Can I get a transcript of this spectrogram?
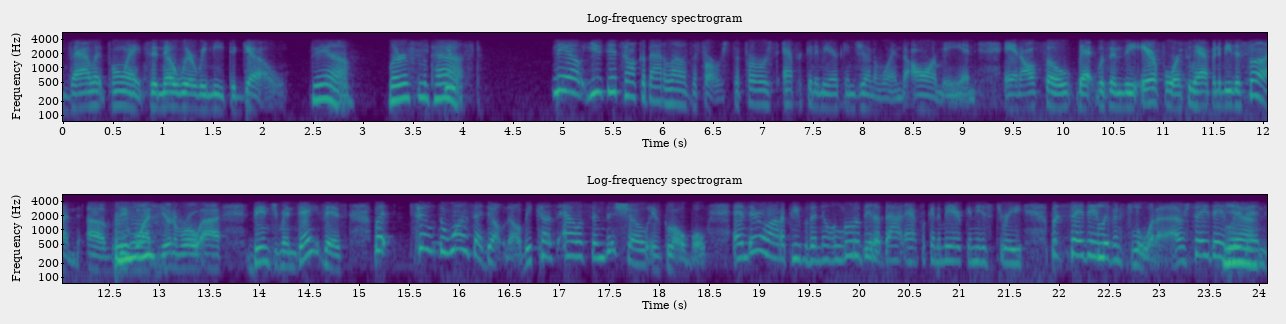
Valid point to know where we need to go. Yeah. Learn from the past. Now, you did talk about a lot of the first, the first African American general in the Army, and and also that was in the Air Force, who happened to be the son of the Mhm. one General uh, Benjamin Davis. But to the ones that don't know, because Alison, this show is global, and there are a lot of people that know a little bit about African American history, but say they live in Florida or say they Yeah. live in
